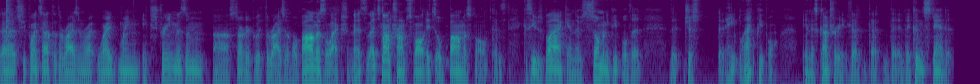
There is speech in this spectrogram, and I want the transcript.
uh, she points out that the rise in right wing extremism uh, started with the rise of Obama's election. It's, it's not Trump's fault. It's Obama's fault because because he was black, and there's so many people that that just that hate black people in this country that that they couldn't stand it,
